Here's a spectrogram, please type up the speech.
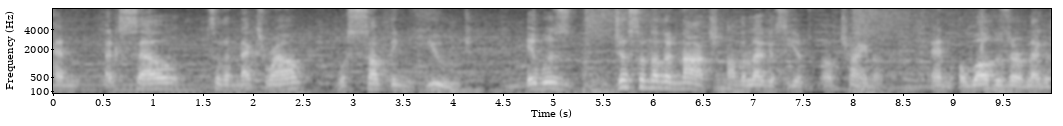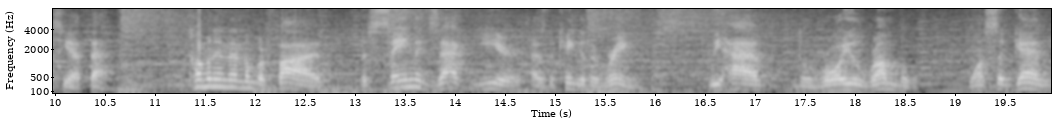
and excel to the next round was something huge. It was just another notch on the legacy of, of Chyna and a well deserved legacy at that. Coming in at number five, the same exact year as the King of the Ring, we have the Royal Rumble. Once again,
